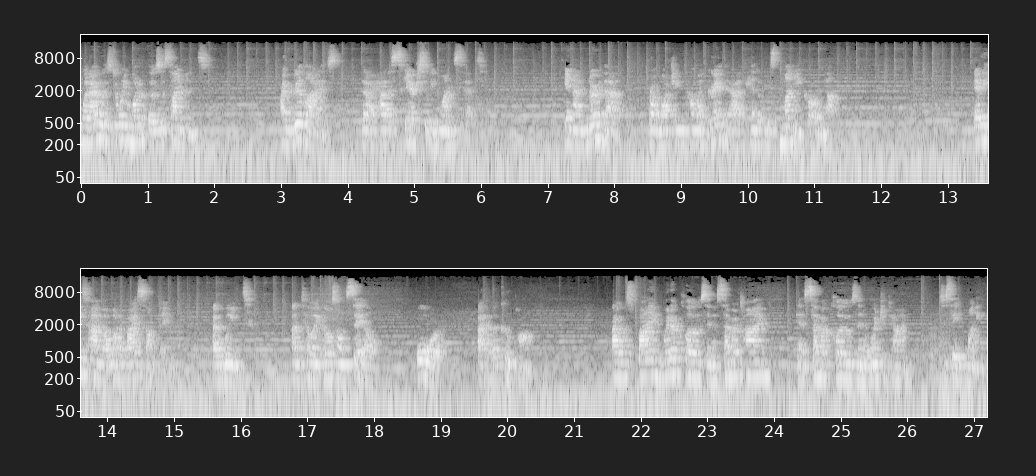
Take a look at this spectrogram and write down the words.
When I was doing one of those assignments, I realized that I had a scarcity mindset. And I learned that from watching how my granddad handled his money growing up. Anytime I want to buy something, I wait until it goes on sale or I have a coupon. I was buying winter clothes in the summertime and summer clothes in the wintertime to save money.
